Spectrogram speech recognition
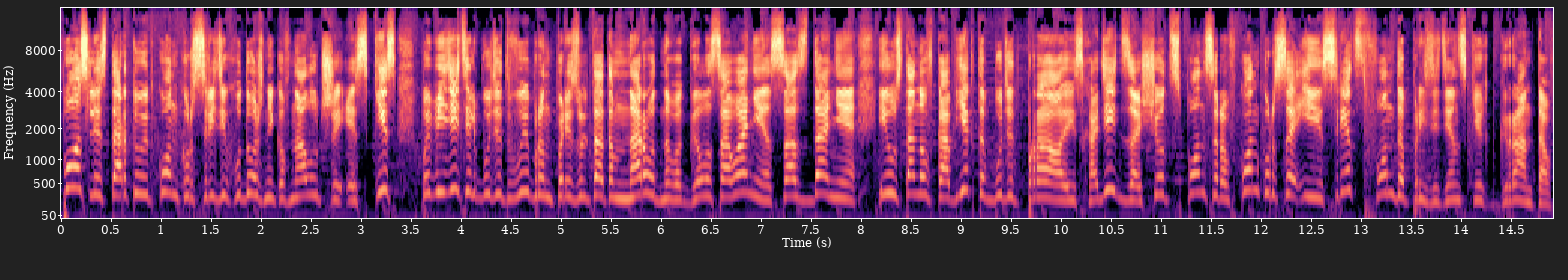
после стартует конкурс среди художников на лучший эскиз, победитель будет выбран по результатам народного голосования, создание и установка объекта будет происходить за счет спонсоров конкурса и средств фонда президентских грантов.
